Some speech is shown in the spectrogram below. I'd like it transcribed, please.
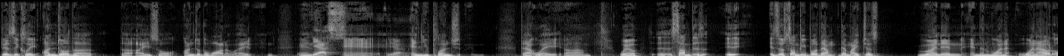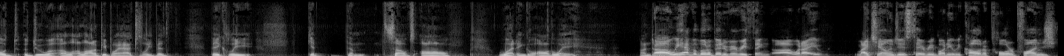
physically under the, the ice or under the water, right? And, and yes, and, yeah, and you plunge that way. Um, well, uh, some is there some people that that might just run in and then run run out, or do a, a lot of people actually basically get themselves all wet and go all the way under? Uh, we have a little bit of everything. Uh, what I my challenge is to everybody we call it a polar plunge.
